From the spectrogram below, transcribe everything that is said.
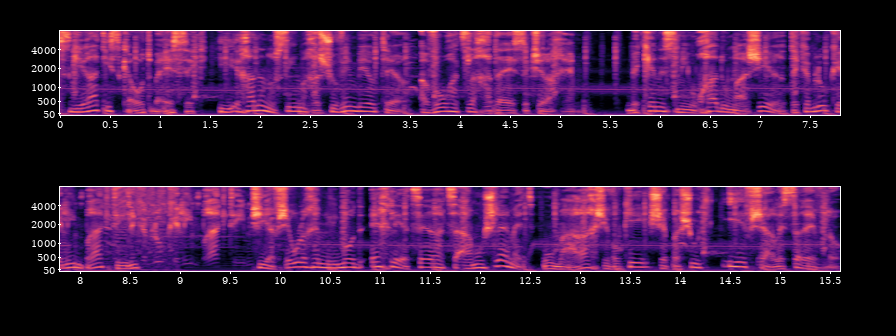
סגירת עסקאות בעסק היא אחד הנושאים החשובים ביותר עבור הצלחת העסק שלכם. בכנס מיוחד ומעשיר תקבלו כלים פרקטיים, תקבלו כלים פרקטיים שיאפשרו לכם ללמוד איך לייצר הצעה מושלמת ומערך שיווקי שפשוט אי אפשר לסרב לו.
